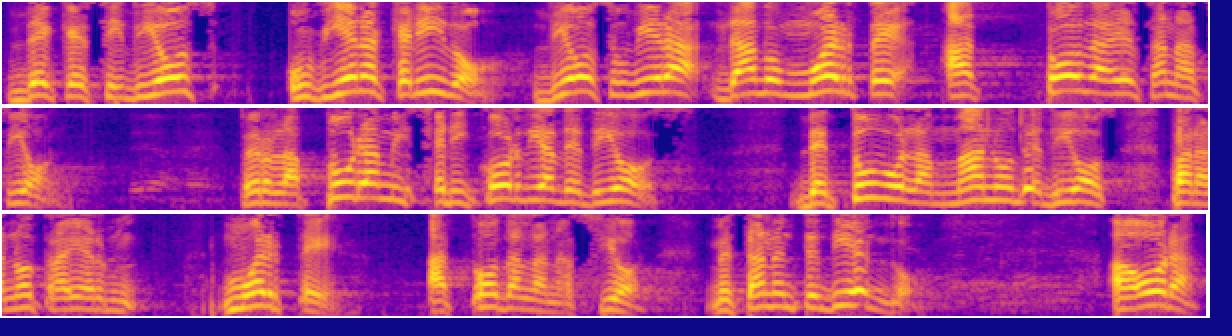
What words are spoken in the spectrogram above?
de que si Dios hubiera querido, Dios hubiera dado muerte a toda esa nación. Pero la pura misericordia de Dios detuvo la mano de Dios para no traer muerte a toda la nación. ¿Me están entendiendo? Ahora,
